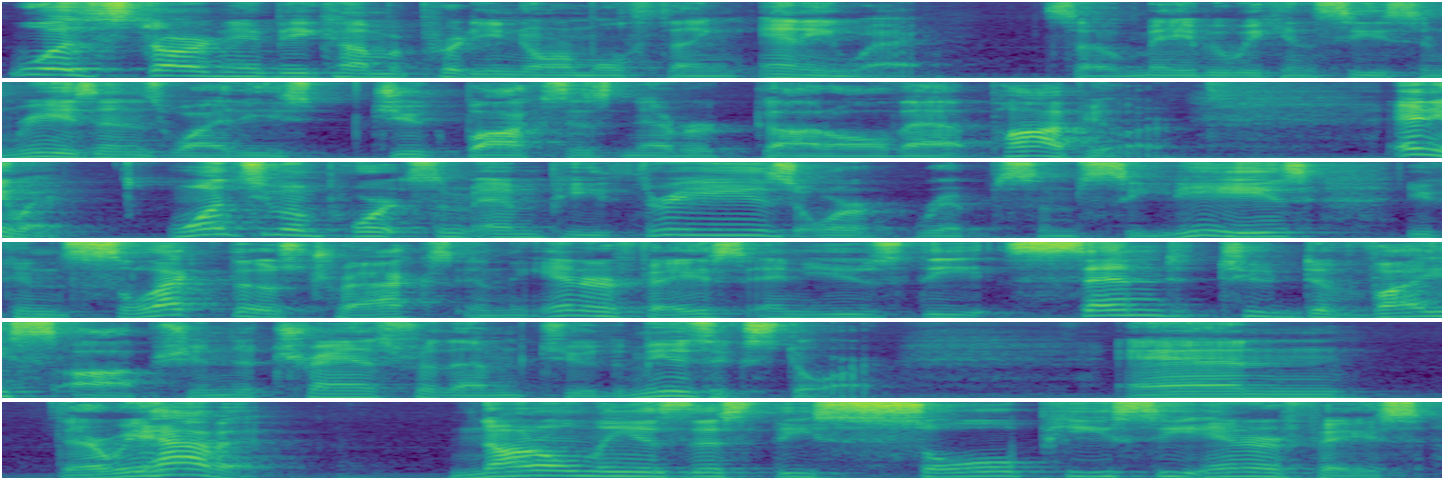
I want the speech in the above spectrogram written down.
was starting to become a pretty normal thing anyway. So maybe we can see some reasons why these jukeboxes never got all that popular. Anyway, once you import some MP3s or rip some CDs, you can select those tracks in the interface and use the Send to Device option to transfer them to the music store. And there we have it. Not only is this the sole PC interface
